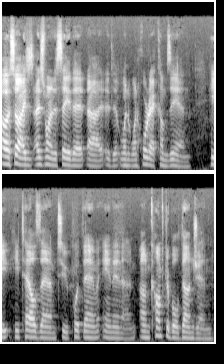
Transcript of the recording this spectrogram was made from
Oh, so I just I just wanted to say that, uh, that when when Hordak comes in, he he tells them to put them in an uncomfortable dungeon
